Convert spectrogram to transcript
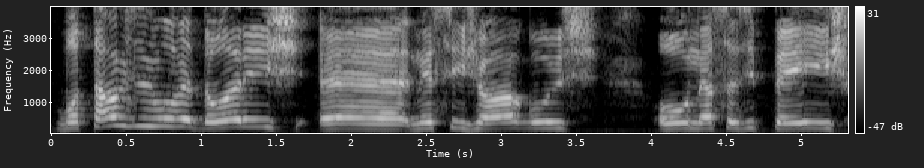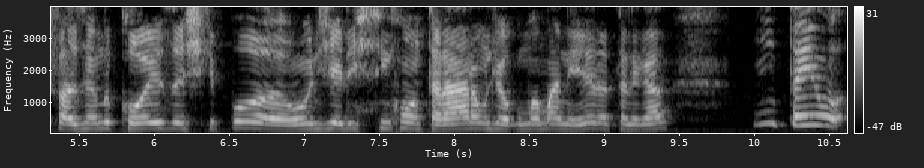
botar os desenvolvedores é, nesses jogos ou nessas IPs fazendo coisas que, pô, onde eles se encontraram de alguma maneira, tá ligado? Não tenho.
